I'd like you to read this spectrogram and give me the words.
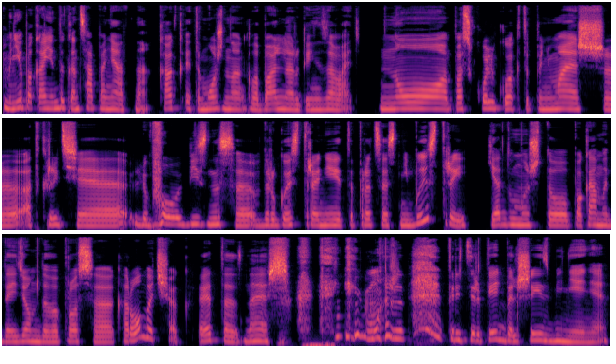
Мне пока не до конца понятно, как это можно глобально организовать. Но поскольку, как ты понимаешь, э, открытие любого бизнеса в другой стране это процесс не быстрый, я думаю, что пока мы дойдем до вопроса коробочек, это, знаешь, может претерпеть большие изменения.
